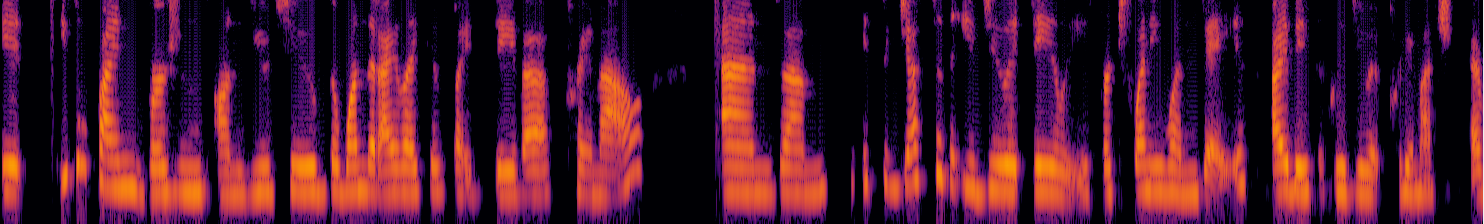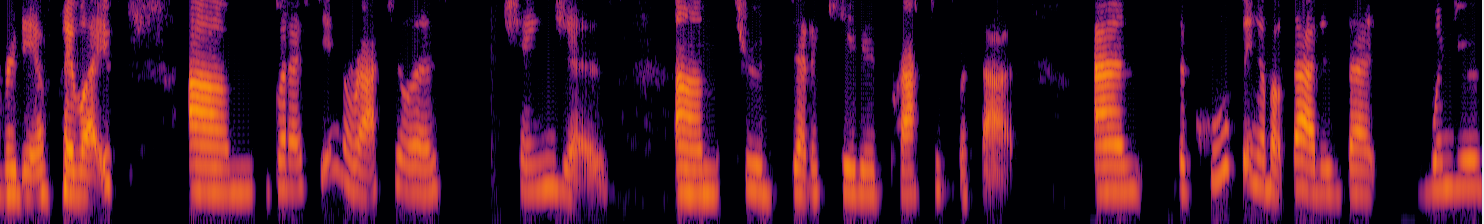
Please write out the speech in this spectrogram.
it's you can find versions on YouTube. The one that I like is by Deva Premal, and um, it's suggested that you do it daily for 21 days. I basically do it pretty much every day of my life, um, but I've seen miraculous changes um, through dedicated practice with that. And the cool thing about that is that when you're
